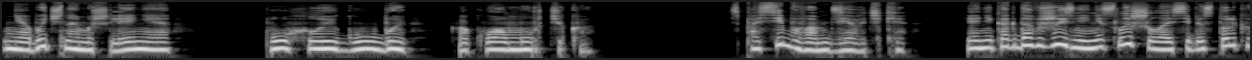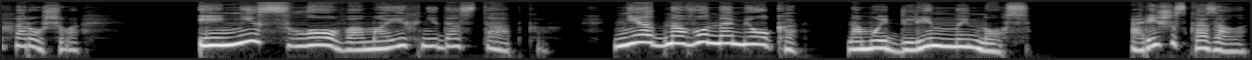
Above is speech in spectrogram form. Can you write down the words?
необычное мышление, пухлые губы, как у амурчика. Спасибо вам, девочки. Я никогда в жизни не слышала о себе столько хорошего. И ни слова о моих недостатках, ни одного намека на мой длинный нос. Ариша сказала,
